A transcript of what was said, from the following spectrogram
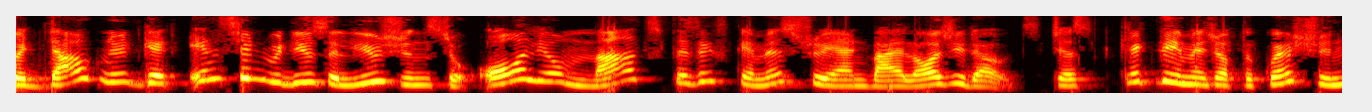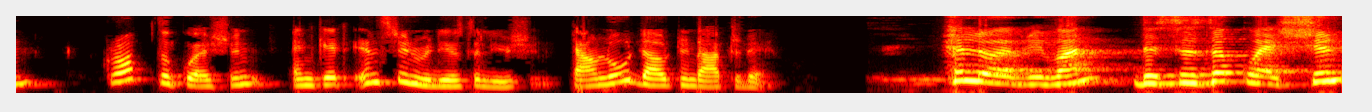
With Doubtnut, get instant video solutions to all your maths, physics, chemistry, and biology doubts. Just click the image of the question, crop the question, and get instant video solution. Download Doubtnut app today. Hello everyone, this is the question.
